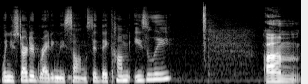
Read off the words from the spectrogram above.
when you started writing these songs did they come easily Um,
